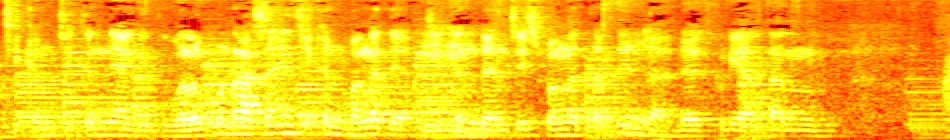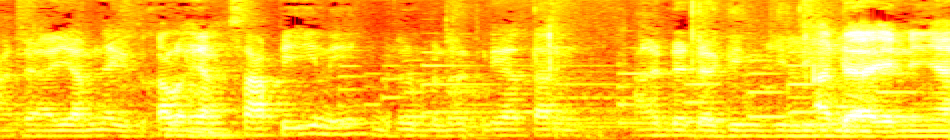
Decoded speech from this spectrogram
chicken chickennya gitu. Walaupun rasanya chicken banget ya, chicken dan cheese banget, tapi nggak ada kelihatan ada ayamnya gitu. Kalau yang sapi ini bener-bener kelihatan ada daging gilingnya. Ada ininya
